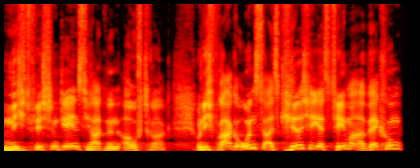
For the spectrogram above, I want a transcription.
nicht fischen gehen. Sie hatten einen Auftrag. Und ich frage uns als Kirche jetzt Thema Erweckung,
